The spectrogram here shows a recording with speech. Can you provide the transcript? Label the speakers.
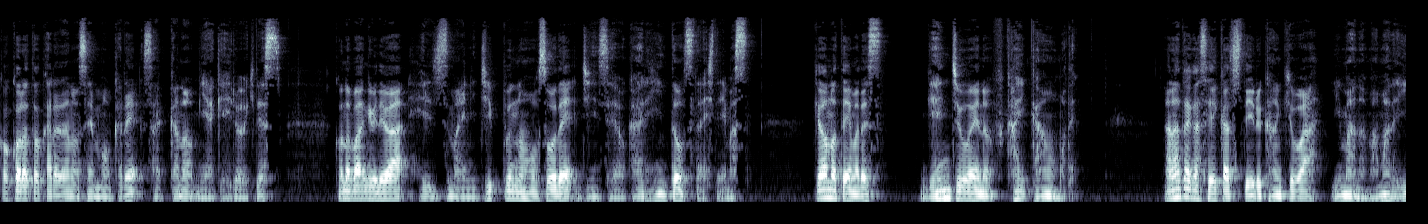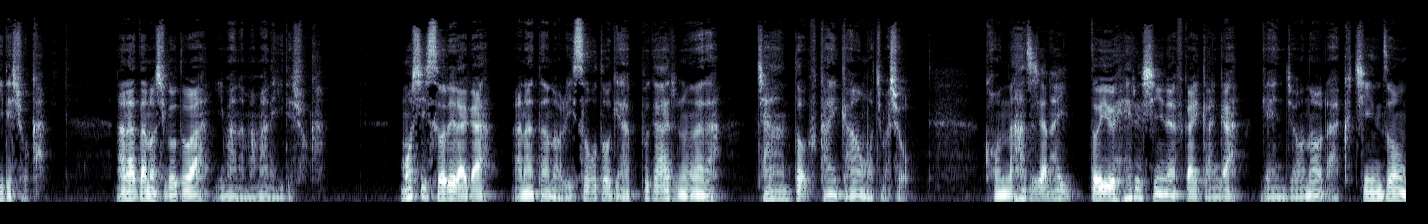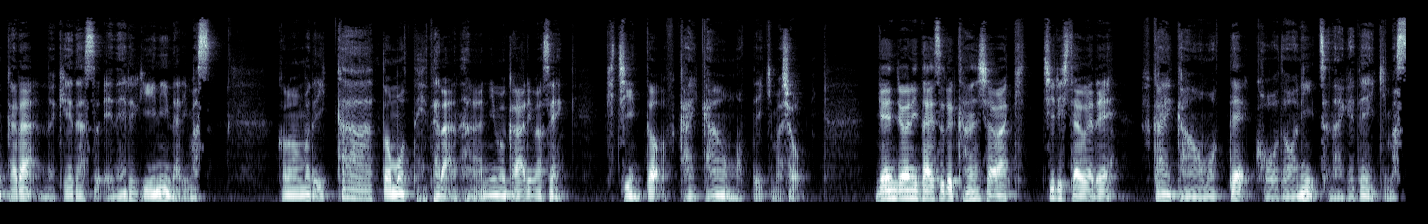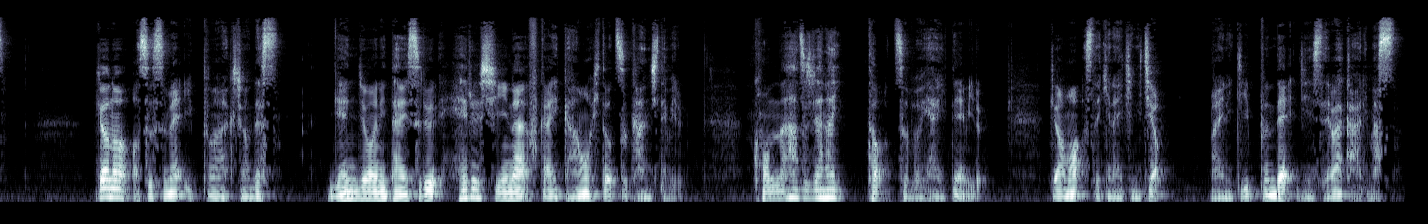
Speaker 1: 心と体の専門家で作家の三宅博之です。この番組では平日毎日10分の放送で人生を変えるヒントをお伝えしています。今日のテーマです。現状への不快感を持て。あなたが生活している環境は今のままでいいでしょうか？あなたの仕事は今のままでいいでしょうか？もしそれらがあなたの理想とギャップがあるのなら、ちゃんと不快感を持ちましょう。こんなはずじゃないというヘルシーな不快感が現状の楽ちんゾーンから抜け出すエネルギーになります。このままでいっかーと思っていたら何も変わりません。きちんと不快感を持っていきましょう。現状に対する感謝はきっちりした上で不快感を持って行動につなげていきます。今日のおすすめ1分アクションです。現状に対するヘルシーな不快感を一つ感じてみる。こんなはずじゃないとつぶやいてみる。今日も素敵な一日を。毎日1分で人生は変わります。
